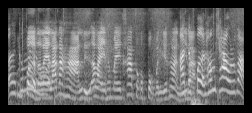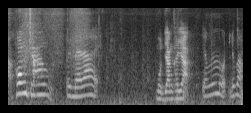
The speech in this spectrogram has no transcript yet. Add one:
อะไรคุณก็ไม่เปิดอะไรอะร้านอาหารหรืออะไรทำไมคราบสกปรกมันเยอะขนาดอาจนี้จะล่ะเปิดห้องเช่าหรือเปล่าห้องเช่าเป็นไปได้ หมดยังขยะยังไม่หมดหรือเปล่า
